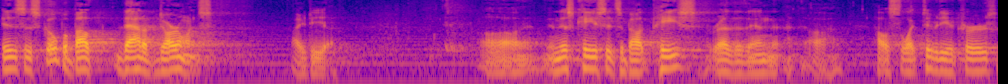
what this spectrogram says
is the scope about that of Darwin's idea. Uh, in this case, it's about pace rather than uh, how selectivity occurs,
